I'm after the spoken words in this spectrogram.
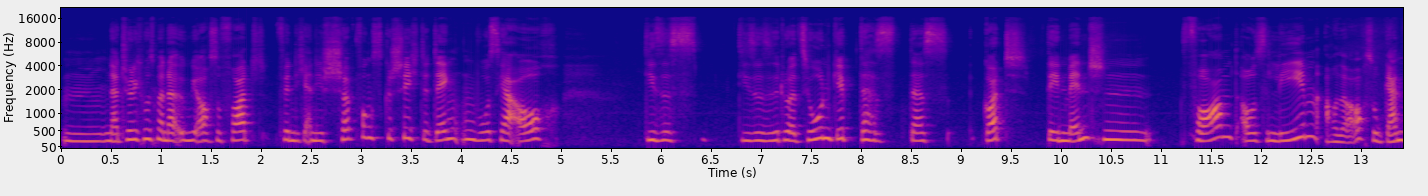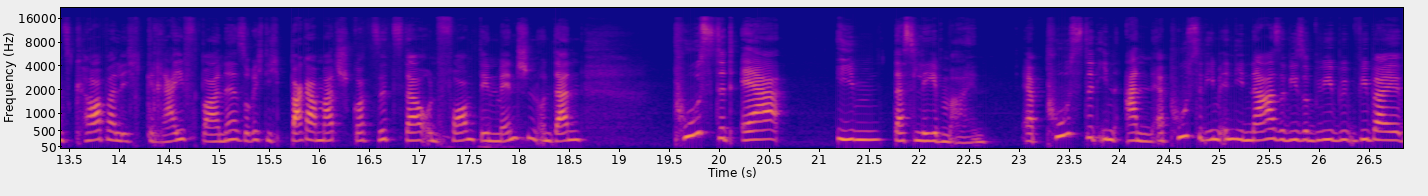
mh, mm, natürlich muss man da irgendwie auch sofort, finde ich, an die Schöpfungsgeschichte denken, wo es ja auch dieses, diese Situation gibt, dass, dass Gott den Menschen formt aus Lehm, also auch so ganz körperlich greifbar, ne? so richtig Baggermatsch. Gott sitzt da und formt den Menschen und dann pustet er ihm das Leben ein. Er pustet ihn an, er pustet ihm in die Nase, wie, so, wie, wie, bei,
